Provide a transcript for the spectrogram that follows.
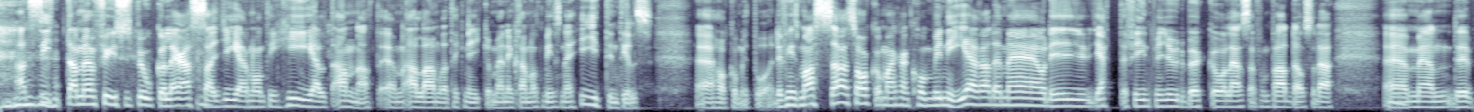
Att sitta med en fysisk bok och läsa ger någonting helt annat än alla andra tekniker människan åtminstone hittills eh, har kommit på. Det finns massa saker man kan kombinera det med och det är ju jättefint med ljudböcker och läsa från padda och sådär. Eh, men det,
